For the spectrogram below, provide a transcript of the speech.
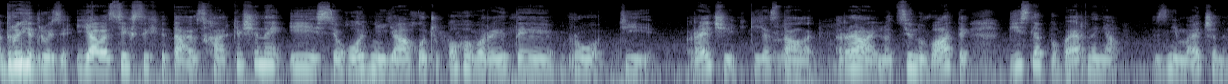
Дорогі друзі, я вас всіх всіх вітаю з Харківщини, і сьогодні я хочу поговорити про ті речі, які я стала реально цінувати після повернення з Німеччини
